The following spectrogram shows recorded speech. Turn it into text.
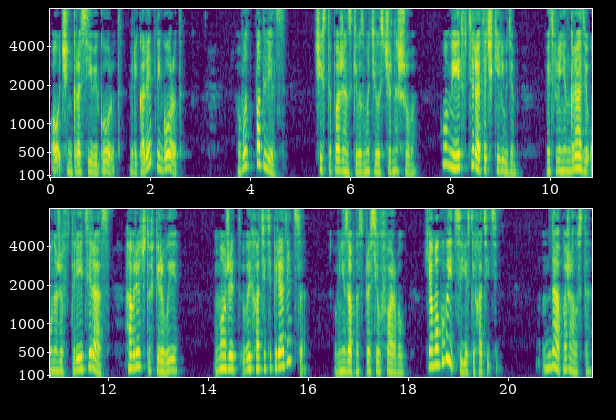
«Очень красивый город, великолепный город». «Вот подлец! Чисто по-женски возмутилась Чернышова. Умеет втирать очки людям. Ведь в Ленинграде он уже в третий раз, а врет, что впервые. «Может, вы хотите переодеться?» — внезапно спросил Фарвелл. «Я могу выйти, если хотите». «Да, пожалуйста».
